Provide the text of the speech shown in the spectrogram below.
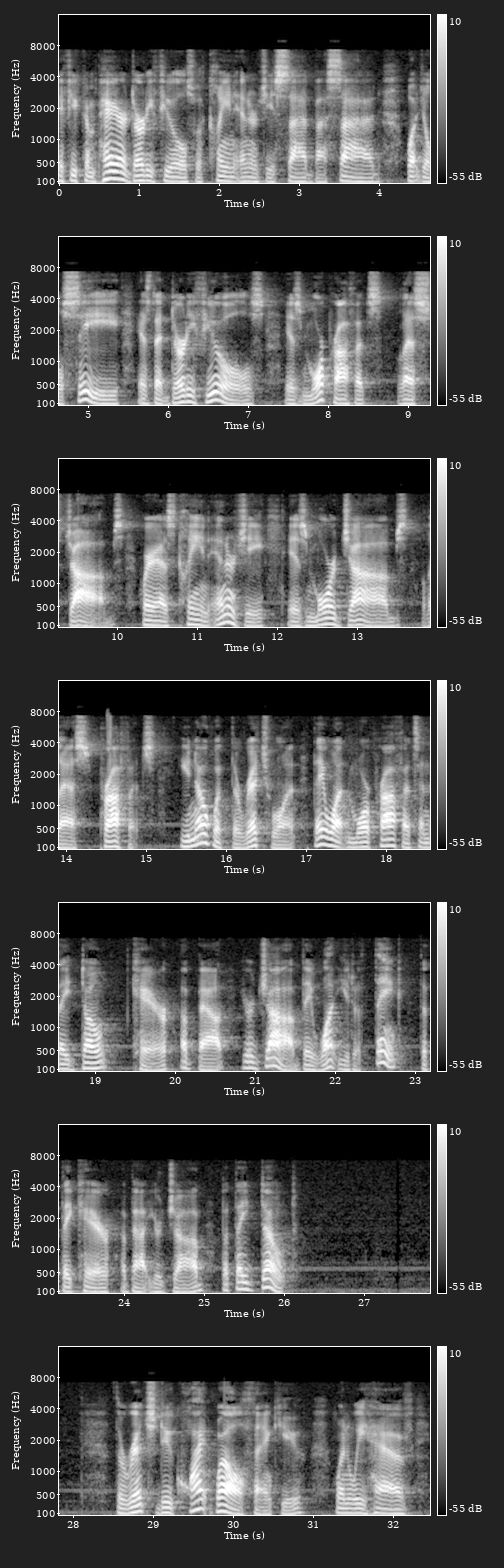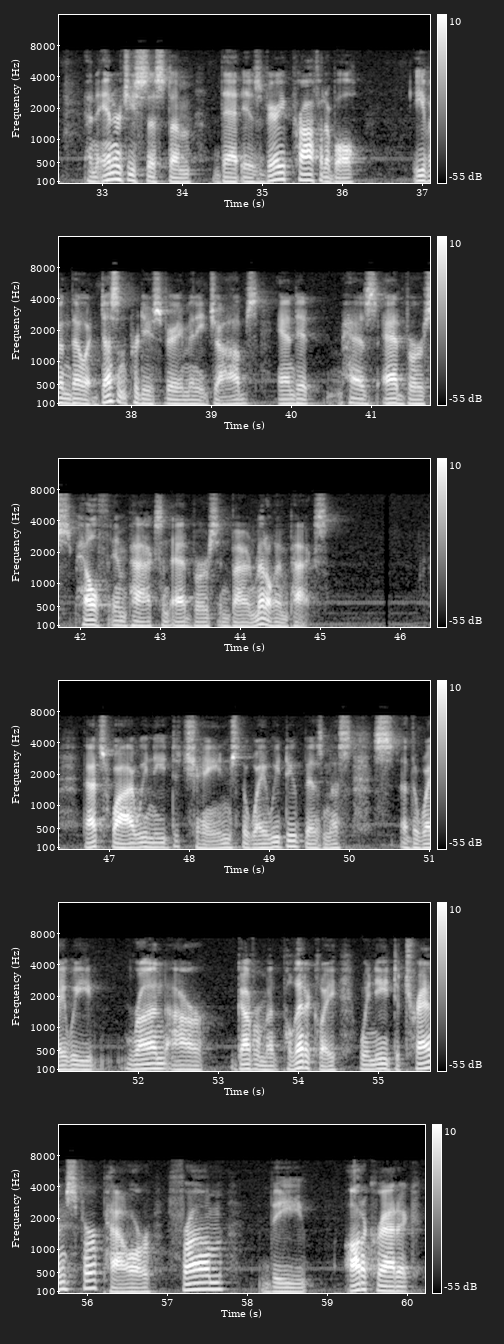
If you compare dirty fuels with clean energy side by side, what you'll see is that dirty fuels is more profits, less jobs, whereas clean energy is more jobs, less profits. You know what the rich want. They want more profits and they don't care about your job. They want you to think that they care about your job, but they don't. The rich do quite well, thank you, when we have an energy system that is very profitable, even though it doesn't produce very many jobs and it has adverse health impacts and adverse environmental impacts. That's why we need to change the way we do business, uh, the way we run our government politically. We need to transfer power from the autocratic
